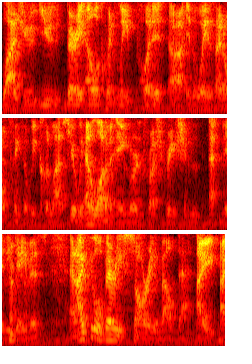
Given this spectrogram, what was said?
Laj, you, you very eloquently put it uh, in ways I don't think that we could last year. We had a lot of anger and frustration at Vinny Davis, and I feel very sorry about that. I, I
